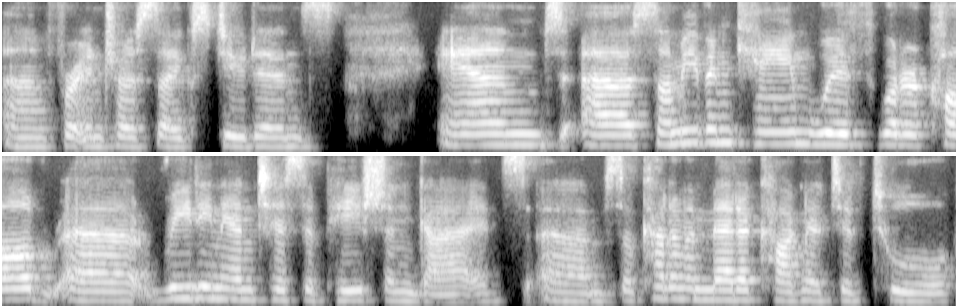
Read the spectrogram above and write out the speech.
um, for intro psych students. And uh, some even came with what are called uh, reading anticipation guides. Um, so kind of a metacognitive tool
